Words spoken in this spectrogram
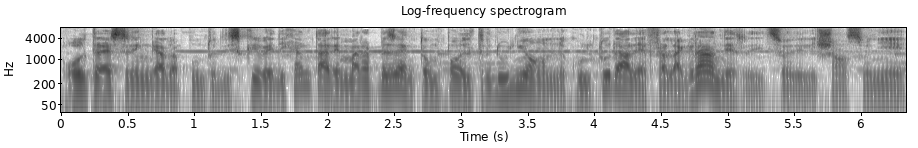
oltre ad essere in grado appunto di scrivere e di cantare, ma rappresenta un po' il trade union culturale fra la grande tradizione degli chansonnier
